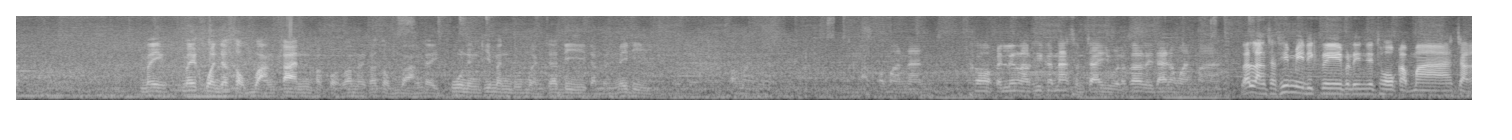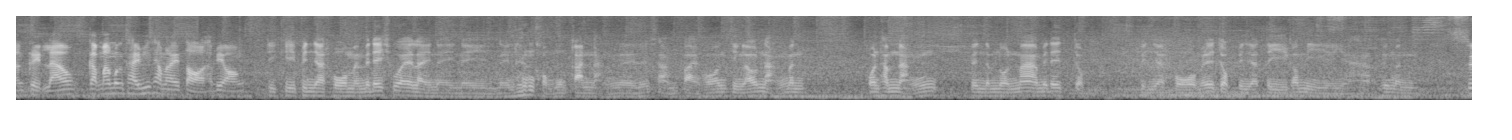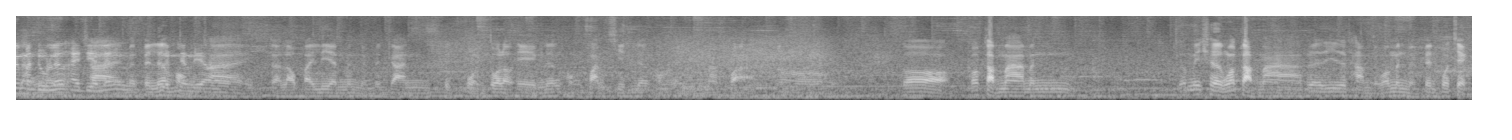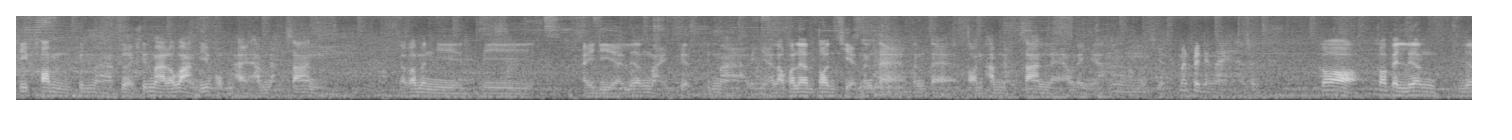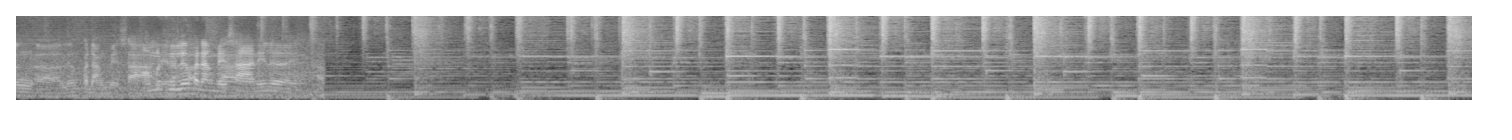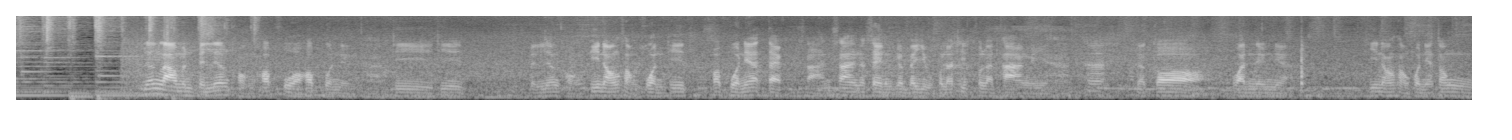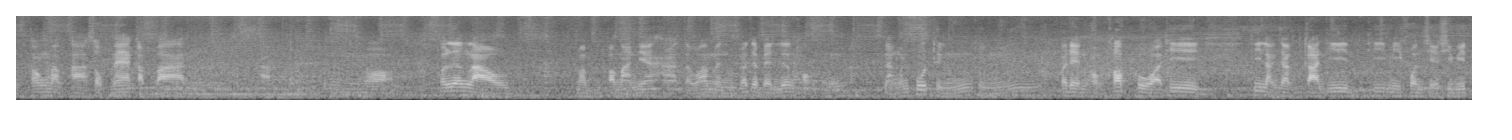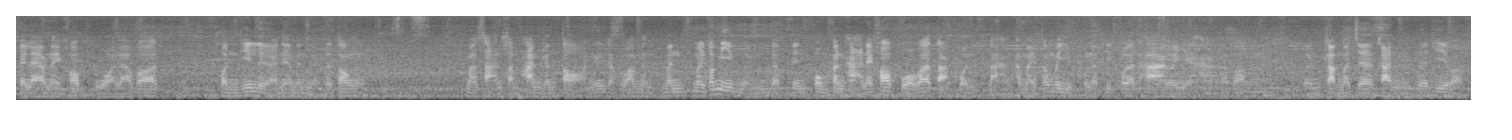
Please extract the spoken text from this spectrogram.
ไม่ไม่ควรจะสมหวังกัน ปรากฏว่ามันก็สมหวังแต่อีกคู่หนึ่งที่มันดูเหมือนจะดีแต่มันไม่ดี นั้น ก็เป็นเรื่องราวที่ก็น่าสนใจอยู่แล้วก็เลยได้รางวัลมา แล้วหลังจากที่มีดีกรีปริญญาโทกลับมาจากอังกฤษแล้วกลับมาเมืองไทยพี่ทำอะไรต่อครับพี่อ๋อง ดีกรีปริญญาโทมันไม่ได้ช่วยอะไรในในในเรื่องของวงการหนังเลยด้วยซ้ำไปเพราะว่าจริงๆแล้วหนังมันคนทำหนังเป็นจำนวนมากไม่ได้จบปริญญาโท ไม่ได้จบปริญญาตรีก็มีอย่างเงี้ยฮะซึ่งมันซึ่งมันดูเรื่องไอเดียใช่เรื่องมันเป็นเรื่องของย่างเดียว ใช่แต่เราไปเรียนมันเหมือนเป็นการฝึกฝนตัวเราเองเรื่องของความคิดเรื่องของอะไรอย่างนี้มากกว่าอ๋อ ก็ก็กลับมามัน ก็ไม่เชิงว่ากลับมาเพื่อที่จะทำแต่ว่ามันเหมือนเป็นโปรเจกต์ที่ค่อมขึ้นมาเกิดขึ้นมาระหว่างที่ผมถ่ายทำหนังสั้น แล้วก็มันมีมีไอเดียเรื่องใหม่เกิดขึ้นมาอะไรเงี้ยเราก็เริ่มต้นเขียนตั้งแต่ตั้งแต่ตอนทำหนังสั้นแล้วอะไรเงี้ยอืมเขียนมันเป็นยังไงฮะเรื่องก็ก็เป็นเรื่องเรื่องเอ่อเรื่องประดังเบซาอ๋อมันคือเรื่องประดังเบซานี่เลย ครับ รื่องราวมันเป็นเรื่องของครอบครัวครอบครัวหนึ่งครับที่ที่เป็นเรื่องของพี่น้องสองคนที่ครอบครัวเนี้ยแตกสารสร้างกระเซ็นกันไปอยู่คนละทิศคนละทางอะไรอย่างเงี้ยฮะฮะแล้วก็วันหนึ่งเนี่ยพี่น้องสองคนเนี้ต้องต้องมาพาศพแม่กลับบ้านครับก็ก็เรื่องราวมาประมาณเนี้ยฮะแต่ว่ามันก็จะเป็นเรื่องของหนังมันพูดถึงถึงประเด็นของครอบครัวที่ที่หลังจากการที่ที่มีคนเสียชีวิตไปแล้วในครอบครัว แล้วก็ คนที่เหลือเนี่ยมันเหมือนจะต้องมาสารสัมพันธ์กันต่อ เนื่องจากว่ามันมันมันก็มีเหมือนแบบเป็นปมปัญหาในครอบครัวว่าต่างคนต่างทำไมต้องไปอยู่คนละทิศคนละทางอะไรเงี้ยฮะแล้วก็เหมือนกลับมาเจอกันเพื่อที่แบบ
